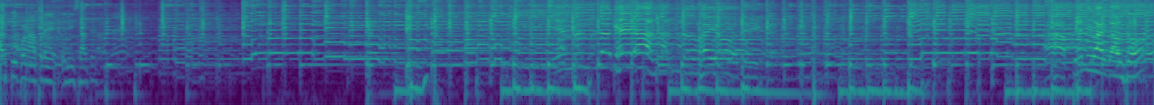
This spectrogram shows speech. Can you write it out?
આરતી પણ આપણે એની સાથે એ વાર ગાવ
